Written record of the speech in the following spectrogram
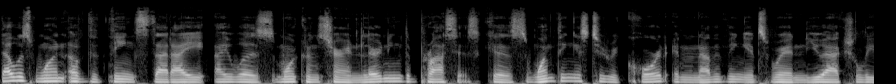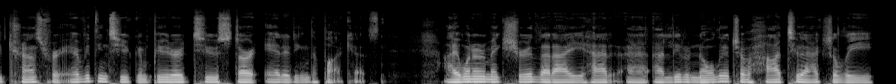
that was one of the things that I I was more concerned learning the process because one thing is to record and another thing is when you actually transfer everything to your computer to start editing the podcast. I wanted to make sure that I had a, a little knowledge of how to actually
